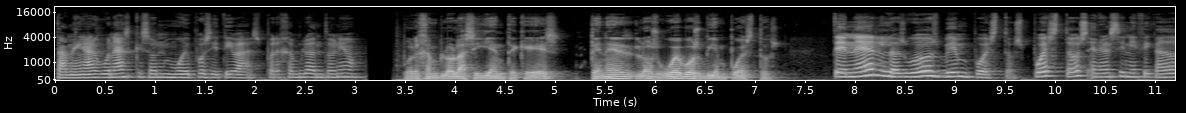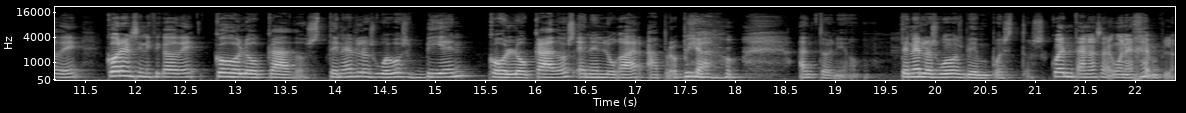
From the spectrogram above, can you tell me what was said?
también algunas que son muy positivas. Por ejemplo, Antonio, Por ejemplo, la siguiente, que es tener los huevos bien puestos. Tener los huevos bien puestos. Puestos en el significado de, con el significado de colocados. Tener los huevos bien colocados en el lugar apropiado. Antonio, tener los huevos bien puestos. Cuéntanos algún ejemplo.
